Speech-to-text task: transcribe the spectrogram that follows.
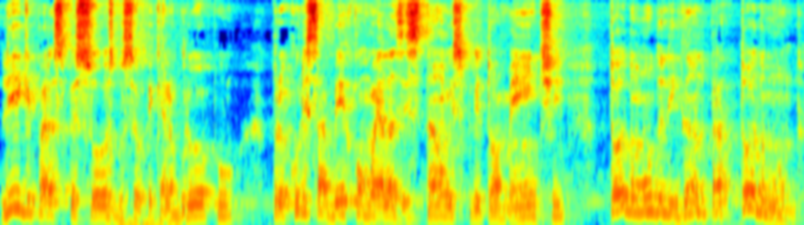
Ligue para as pessoas do seu pequeno grupo, procure saber como elas estão espiritualmente, todo mundo ligando para todo mundo.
